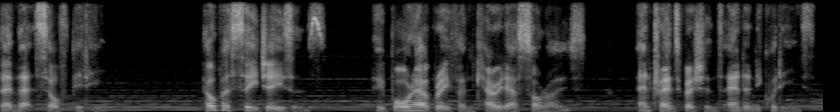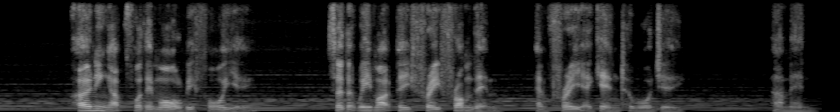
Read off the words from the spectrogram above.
than that self pity. Help us see Jesus, who bore our grief and carried our sorrows and transgressions and iniquities, owning up for them all before you, so that we might be free from them and free again toward you. Amen.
